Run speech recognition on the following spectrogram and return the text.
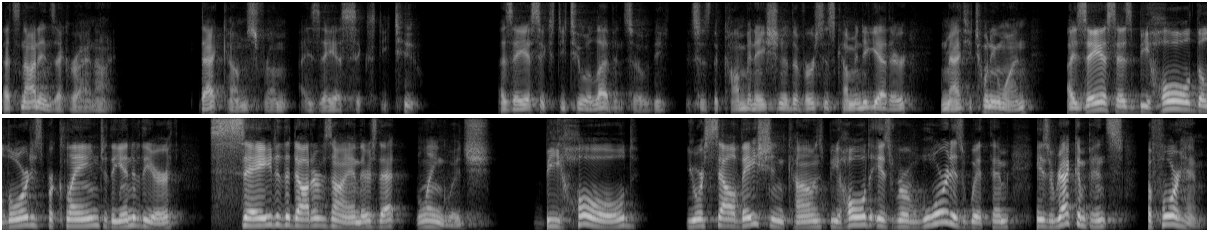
That's not in Zechariah 9. That comes from Isaiah 62. Isaiah 62 11. So the, this is the combination of the verses coming together in Matthew 21. Isaiah says, Behold, the Lord has proclaimed to the end of the earth. Say to the daughter of Zion, there's that language. Behold, your salvation comes. Behold, his reward is with him, his recompense before him.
